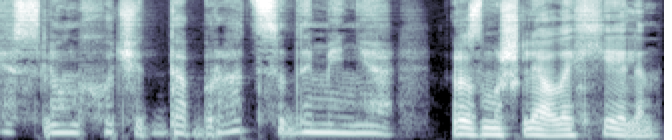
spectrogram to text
«Если он хочет добраться до меня», — размышляла Хелен,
